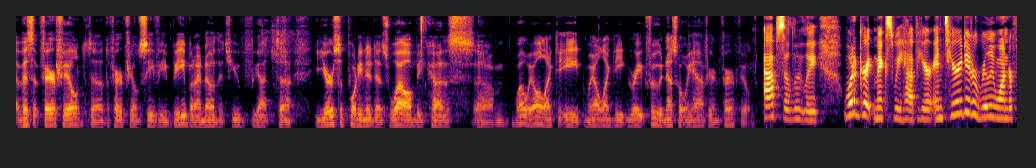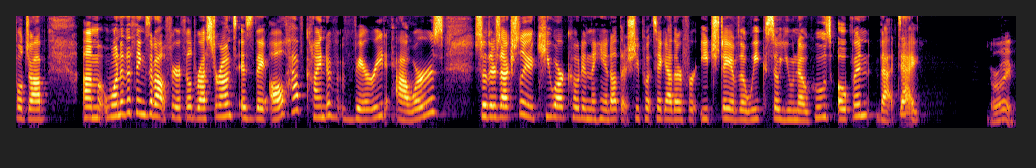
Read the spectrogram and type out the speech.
Visit Fairfield, uh, the Fairfield CVB. But I know that you've got uh, you're supporting it as well because um, well, we all like to eat. and We all like to eat great food, and that's what we have here in Fairfield. Absolutely. What a great mix we have here. And Terry did a really wonderful job. Um, one of the things about Fairfield restaurants is they all have kind of varied hours. So there's actually a QR code in the handout that she put together for each day of the week so you know who's open that day. All right.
